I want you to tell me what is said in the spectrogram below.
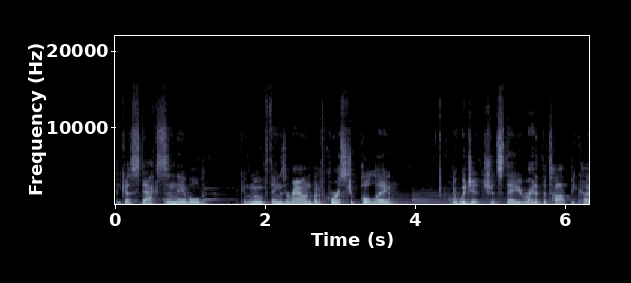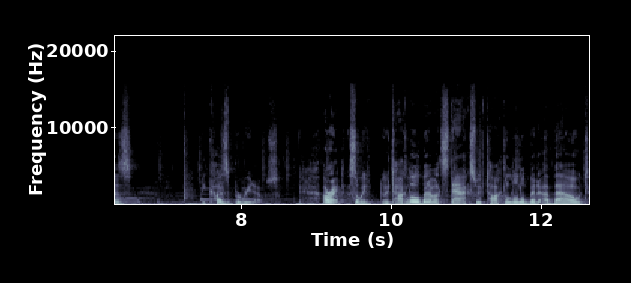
because Stacks is enabled, you can move things around. But of course, Chipotle, the widget should stay right at the top because because burritos. All right, so we've, we've talked a little bit about stacks. We've talked a little bit about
